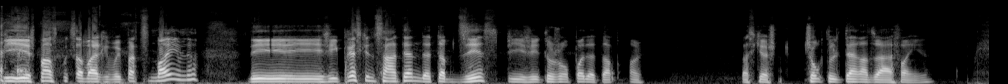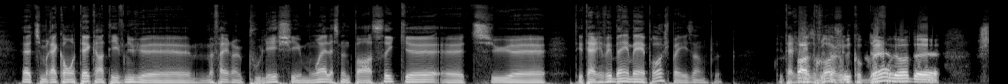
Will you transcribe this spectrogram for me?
puis je pense pas que ça va arriver. Parti de même, là. Des... J'ai presque une centaine de top 10, puis j'ai toujours pas de top 1. Parce que je choke tout le temps rendu à la fin. là. Euh, tu me racontais quand t'es venu euh, me faire un poulet chez moi la semaine passée que euh, tu euh, t'es arrivé bien bien proche, par exemple. T'es arrivé Ah, ça m'est proche arrivé une couple de fois. là, de, je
